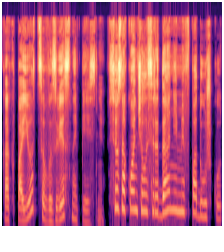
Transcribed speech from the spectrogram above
как поется в известной песне. Все закончилось рыданиями в подушку,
